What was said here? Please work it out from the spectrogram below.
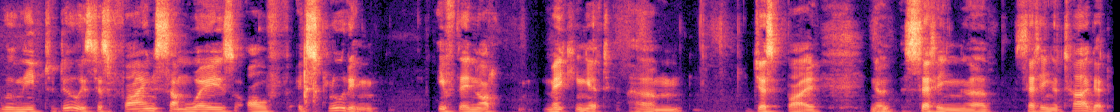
will need to do is just find some ways of excluding, if they're not making it, um, just by you know setting uh, setting a target.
